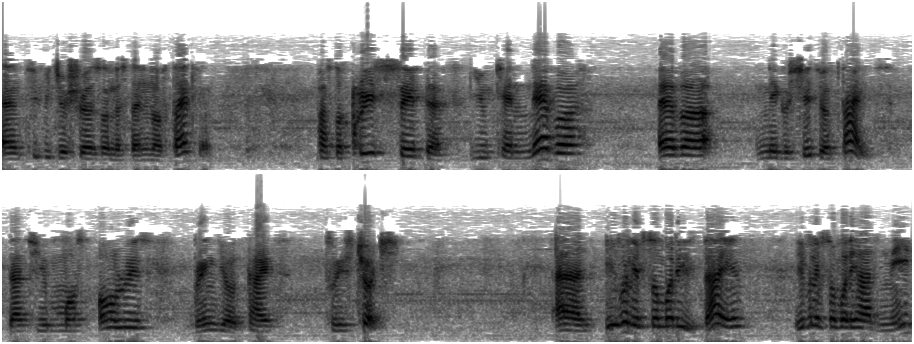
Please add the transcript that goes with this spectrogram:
and TB Joshua's understanding of tithing. Pastor Chris said that you can never ever negotiate your tithes, that you must always bring your tithes to his church. And even if somebody is dying, even if somebody has need,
